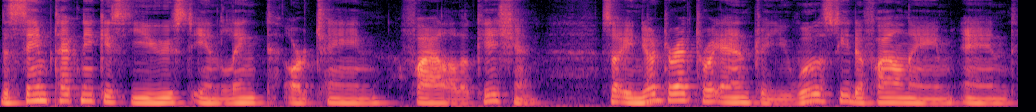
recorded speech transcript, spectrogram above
The same technique is used in linked or chain file allocation. So in your directory entry, you will see the file name and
